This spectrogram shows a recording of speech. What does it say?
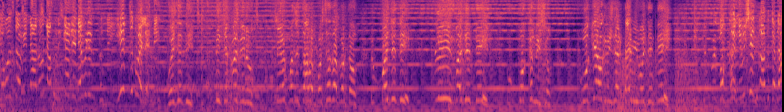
చెవులతో విన్నాను నాకు రికార్డెడ్ ఎవిడెన్స్ ఉంది! ఎత్తుకు వెళ్ళండి! వైజయంతి! నేను చెప్పేది విను! లేకపోతే చాలా పశ్చాత్తాపడతావు! వైజయంతి! ప్లీజ్ వైజయంతి! ఒక్క నిమిషం. ఒకే ఒక నిమిషం టైం ఇవ్వజంతి ఒక్క నిమిషం కాదు కదా.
